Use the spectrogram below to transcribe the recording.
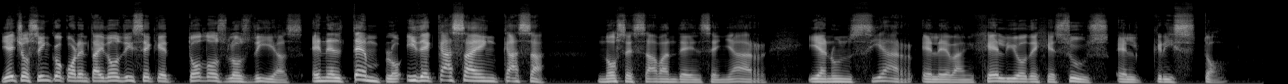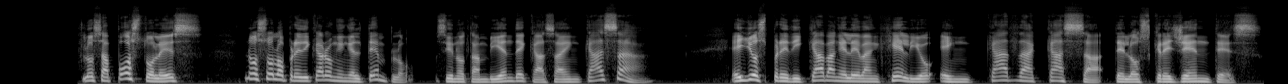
Y Hechos 5:42 dice que todos los días, en el templo y de casa en casa, no cesaban de enseñar y anunciar el Evangelio de Jesús el Cristo. Los apóstoles no solo predicaron en el templo, sino también de casa en casa. Ellos predicaban el Evangelio en cada casa de los creyentes.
